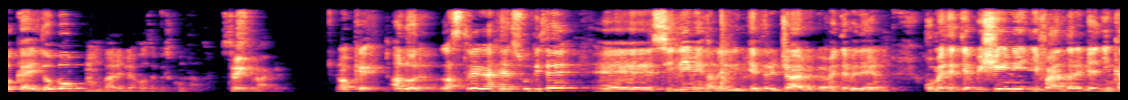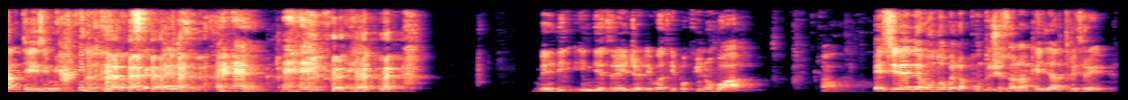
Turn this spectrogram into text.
Ok, dopo? Non dare le cose per scontate. Strega. Ok, allora, la strega che è su di te eh, si limita nell'indietreggiare perché ovviamente vede come se ti avvicini gli fai andare via gli incantesimi, quindi vedi indietreggia, arriva tipo fino qua Oh. e si rende conto per l'appunto ci sono anche gli altri tre.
